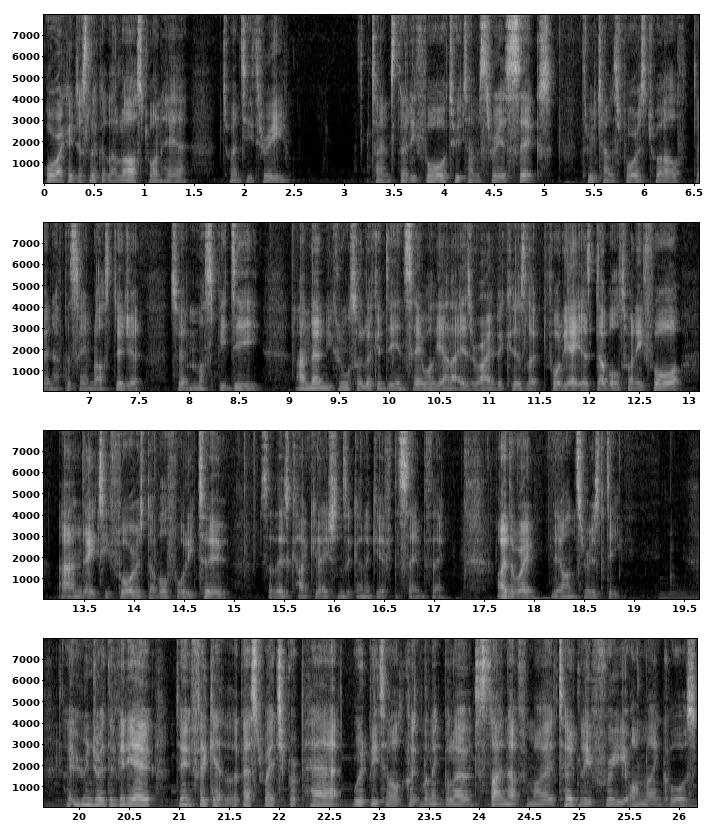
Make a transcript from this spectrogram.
or I could just look at the last one here, 23 times 34, 2 times 3 is 6, 3 times 4 is 12, don't have the same last digit, so it must be D. And then you can also look at D and say, well, yeah, that is right, because look, 48 is double 24, and 84 is double 42, so those calculations are going to give the same thing. Either way, the answer is D. Hope you enjoyed the video. Don't forget that the best way to prepare would be to click the link below and to sign up for my totally free online course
